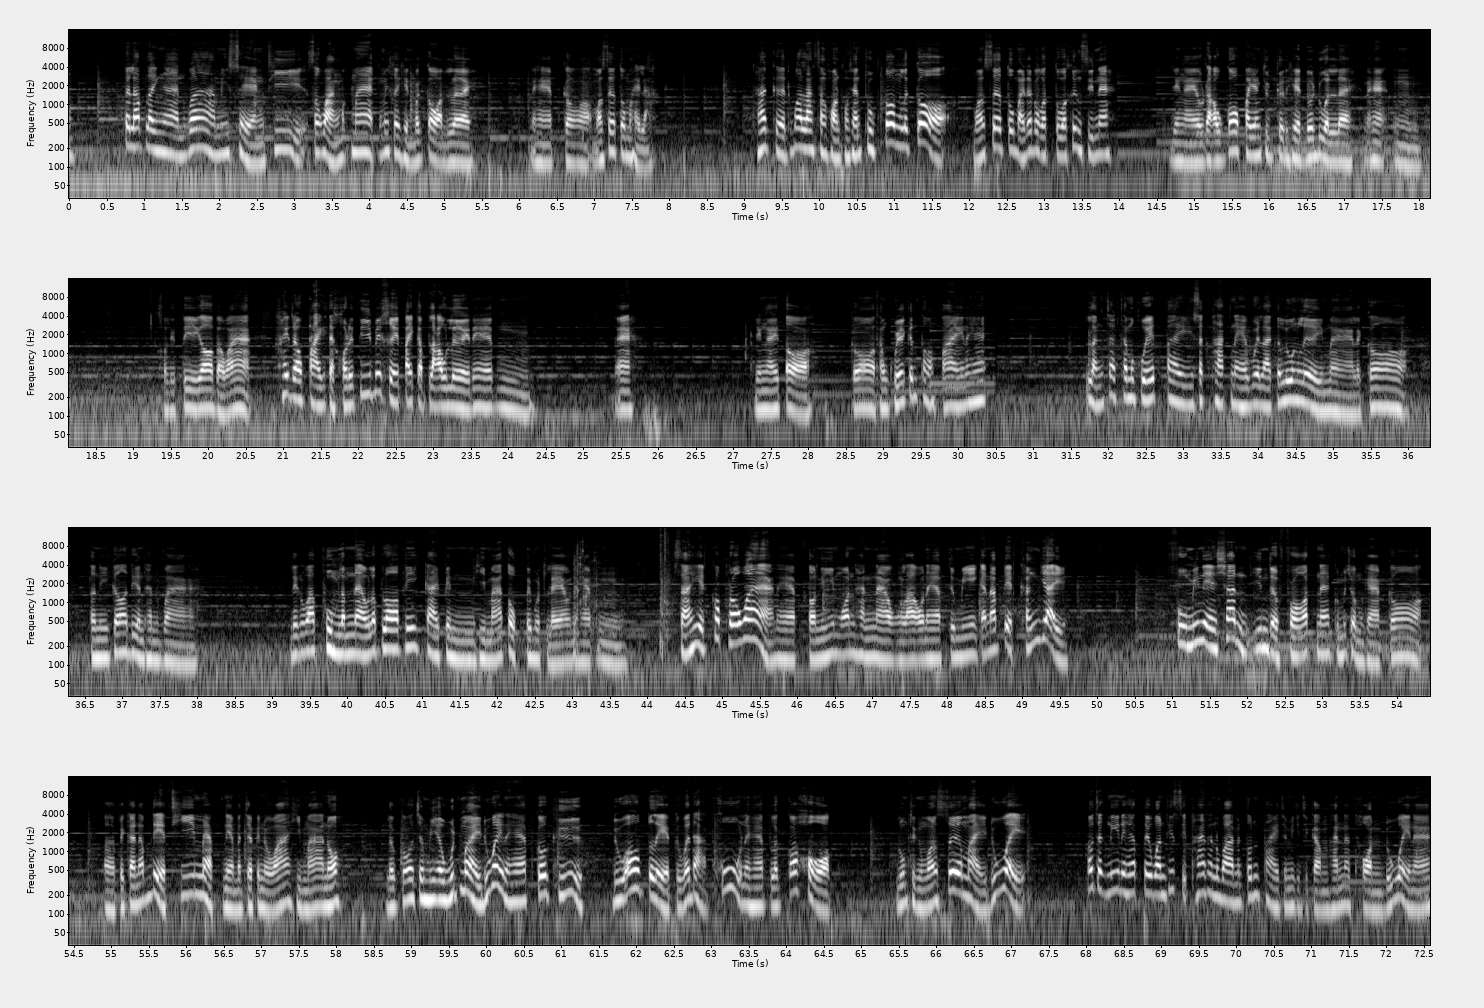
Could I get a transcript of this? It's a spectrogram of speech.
12 ได้รับรายงานว่ามีแสงที่สว่างมากๆ ไม่เคยเห็นมาก่อนเลยนะครับ ก็มอนสเตอร์ตัวใหม่ล่ะ ถ้าเกิดว่าลางสังหรณ์ของฉันถูกต้องแล้วก็มอนสเตอร์ตัวใหม่ได้ปรากฏตัวขึ้นสินะ ยังไงเราก็ไปยังจุดเกิดเหตุโดยด่วนเลยนะฮะ อืมคุณภาพก็แบบว่า ให้เราไปแต่คุณภาพไม่เคยไปกับเราเลยนะครับอืมนะยังไงต่อ ก็ทำเควสกันต่อไปนะฮะ หลังจากทำเควสไปสักพักแนเวลาก็ล่วงเลยมาแล้วก็ ตอนนี้ก็เดือนธันวาเรียกว่าภูมิลำเนารอบๆนี่กลายเป็นหิมะตกไปหมดแล้วนะครับ อืม สาเหตุก็เพราะว่านะครับตอนนี้มอนฮันนาวของเรานะครับ จะมีการอัปเดตครั้งใหญ่ Fulmination in the Frost นะคุณผู้ชมครับก็เออเป็นการอัปเดตที่แมปเนี่ยมันจะเป็นแบบว่าหิมะเนาะแล้วก็จะมีอาวุธใหม่ด้วยนะครับ ก็คือ Dual Blade หรือว่าดาบคู่นะครับ แล้วก็หอก รวมถึงมอนสเตอร์ใหม่ด้วยนอกจากนี้นะครับในวันที่ 15 ธันวาคมเป็นต้นไปจะมีกิจกรรมฮันนาทอนด้วยนะ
